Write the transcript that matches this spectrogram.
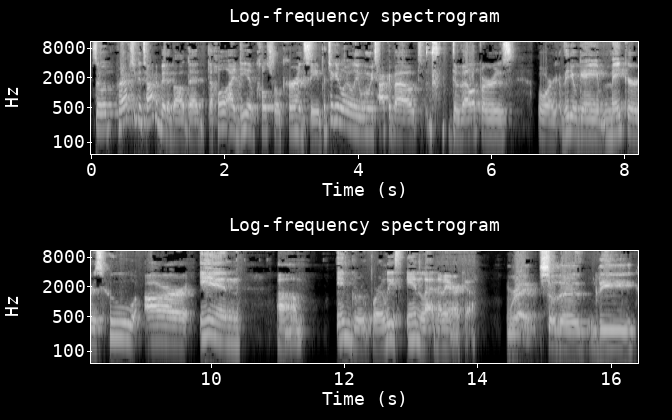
so perhaps you could talk a bit about that, the whole idea of cultural currency, particularly when we talk about developers or video game makers who are in um, in group or at least in Latin America. Right. So the the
